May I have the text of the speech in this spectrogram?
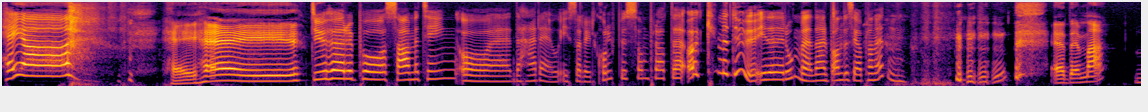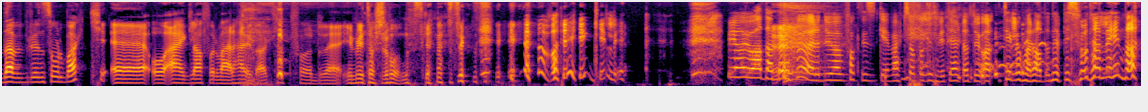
Heia! Hei, hei! Du hører på Sameting, og uh, det her er jo Isalill Kolpus som prater. Og hvem er du i det rommet der på andre sida av planeten? Eh, det er meg, David Brun Solbakk, eh, og jeg er glad for å være her i dag. Takk for eh, invitasjonen, skal jeg si. Bare hyggelig. Vi har jo hatt deg med før. Du har faktisk vært såpass invitert at du til og med har hatt en episode alene.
